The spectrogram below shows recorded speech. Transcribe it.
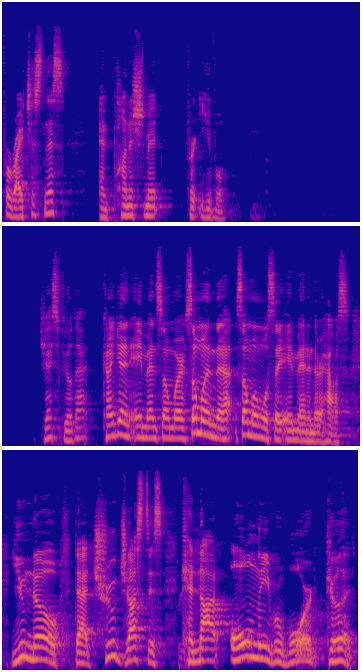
for righteousness and punishment for evil. Do you guys feel that? Can I get an amen somewhere? Someone that someone will say amen in their house. You know that true justice cannot only reward good.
